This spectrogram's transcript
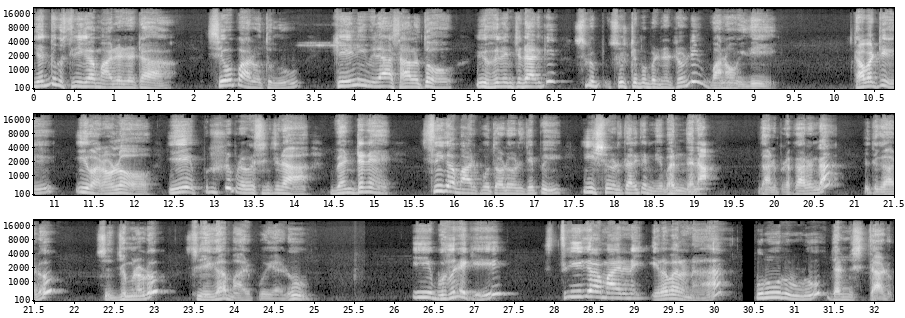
ఎందుకు స్త్రీగా మారాడట? శివపార్వతులు కేలి విలాసాలతో విహరించడానికి సృ సృష్టింపబడినటువంటి వనం ఇది. కాబట్టి ఈ వనంలో ఏ పురుషుడు ప్రవేశించినా వెంటనే స్త్రీగా మారిపోతాడు అని చెప్పి ఈశ్వరుడి తాలిక నిబంధన. దాని ప్రకారంగా ఇతగాడు సుజమునుడు స్త్రీగా మారిపోయాడు. ఈ బుధునికి స్త్రీగా మారిన ఇలవలన పురూరుడు పురూరువుడు జన్మిస్తాడు.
